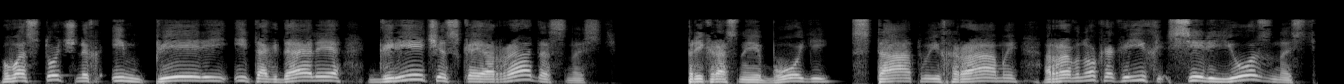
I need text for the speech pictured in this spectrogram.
восточных империй и так далее, греческая радостность, прекрасные боги, статуи, храмы, равно как и их серьезность,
